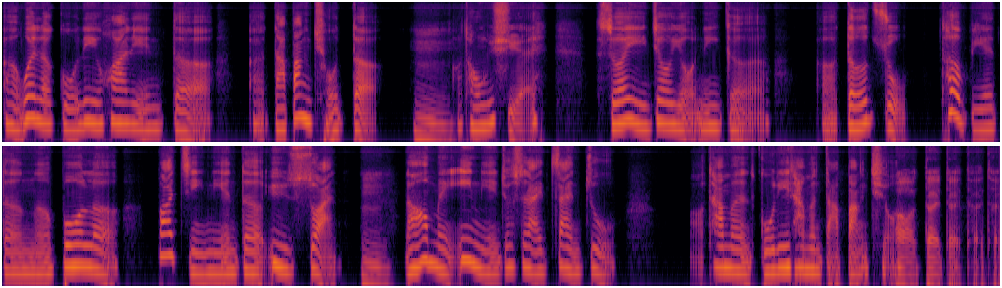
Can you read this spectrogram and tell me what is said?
呃，为了鼓励花莲的呃打棒球的嗯。同学，所以就有那个呃得主特别的呢拨了八几年的预算，嗯，然后每一年就是来赞助。哦，他们鼓励他们打棒球。哦，对对对对，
